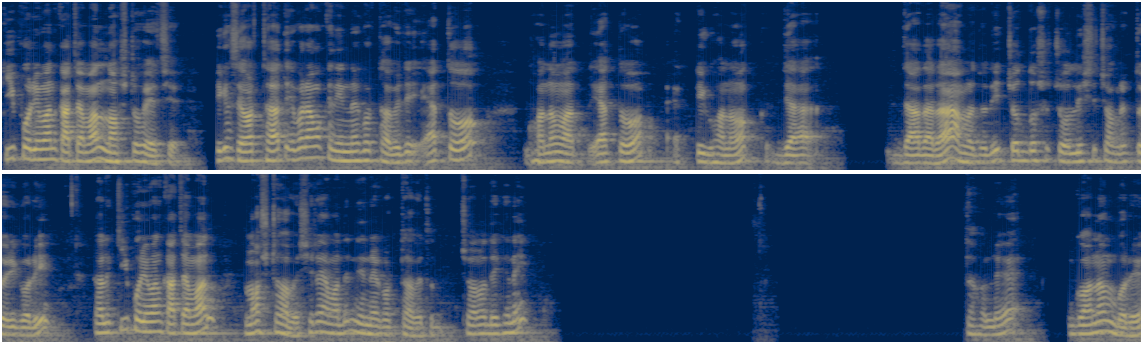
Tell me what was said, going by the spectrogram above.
কি পরিমাণ কাঁচামাল নষ্ট হয়েছে? ঠিক আছে, অর্থাৎ এবার আমাকে নির্ণয় করতে হবে যে এত ঘনমাত এত একটি ঘনক যা যা দ্বারা আমরা যদি চোদ্দোশো চল্লিশটি চকলেট তৈরি করি, তাহলে কি পরিমাণ কাঁচামাল নষ্ট হবে? সেটাই আমাদের নির্ণয় করতে হবে। তো চলো দেখে নেই। তাহলে গ নম্বরে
